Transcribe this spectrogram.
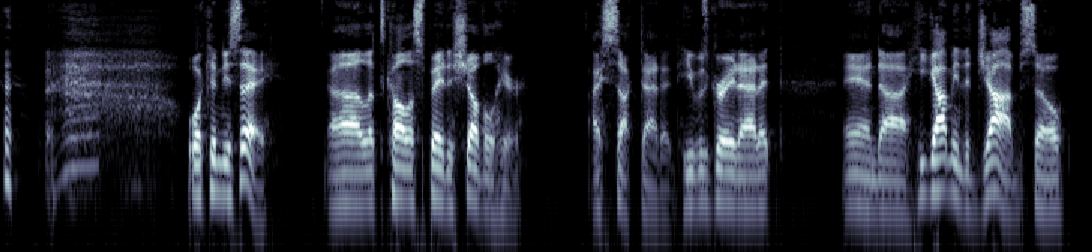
what can you say? Uh, let's call a spade a shovel here. I sucked at it. He was great at it, and uh, he got me the job. So,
